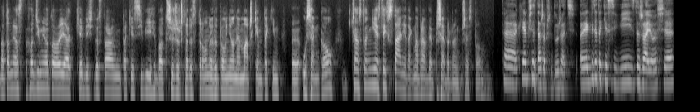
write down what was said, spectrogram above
Natomiast chodzi mi o to, jak kiedyś dostałem takie CV, chyba 3 czy 4 strony wypełnione maczkiem takim y, ósemką. Często nie jesteś w stanie tak naprawdę przebrnąć przez to. Tak, ja mi się zdarza przedłużać. Jak widzę takie CV, zdarzają się,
